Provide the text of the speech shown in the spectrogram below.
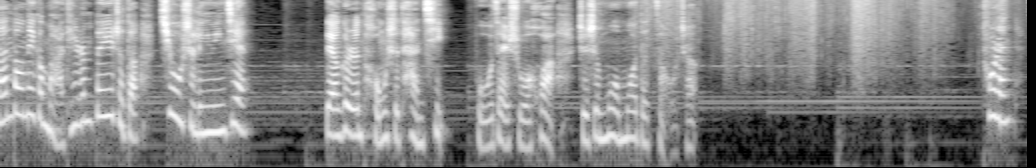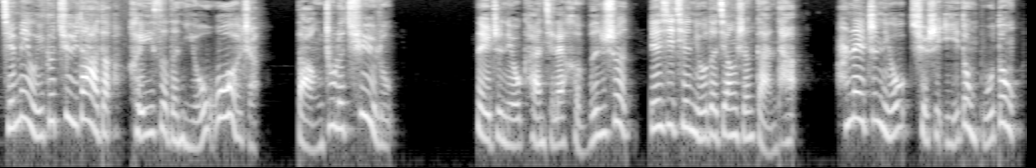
难道那个马蹄人背着的就是凌云剑？两个人同时叹气，不再说话，只是默默的走着。突然，前面有一个巨大的黑色的牛卧着，挡住了去路。那只牛看起来很温顺，怜惜牵牛的缰绳赶它，而那只牛却是一动不动，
